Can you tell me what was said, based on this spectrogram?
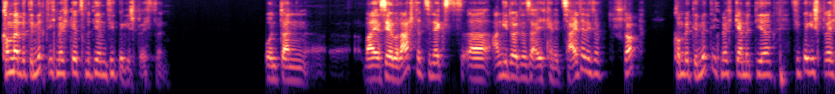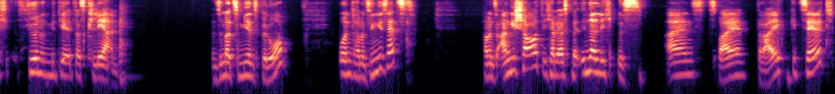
komm mal bitte mit, ich möchte jetzt mit dir ein Feedbackgespräch führen. Und dann äh, war er sehr überrascht, hat zunächst äh, angedeutet, dass er eigentlich keine Zeit hat. Ich gesagt, stopp, komm bitte mit, ich möchte gerne mit dir ein Feedbackgespräch führen und mit dir etwas klären. Dann sind wir zu mir ins Büro und haben uns hingesetzt, haben uns angeschaut. Ich habe erstmal innerlich bis eins, zwei, drei gezählt,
